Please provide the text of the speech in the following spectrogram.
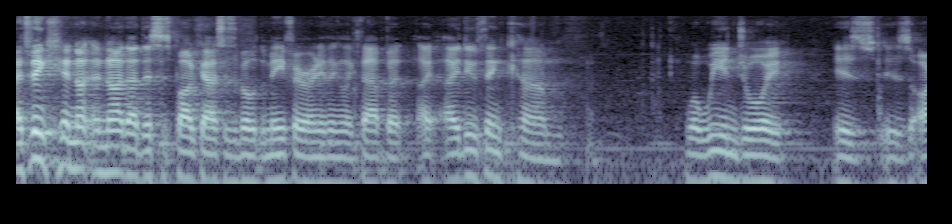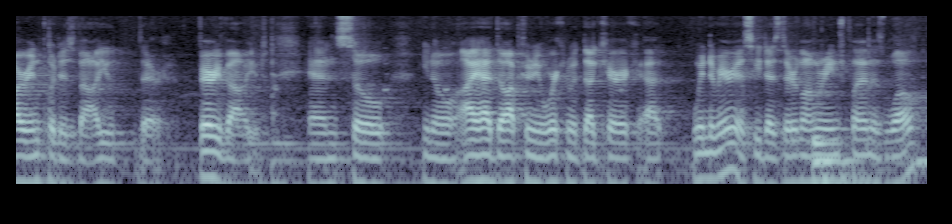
I think, and not, and not that this is podcast is about the Mayfair or anything like that, but I, I do think um, what we enjoy is is our input is valued there, very valued, and so you know I had the opportunity of working with Doug Carrick at Windermere as he does their long range plan as well,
